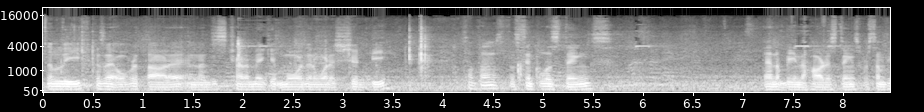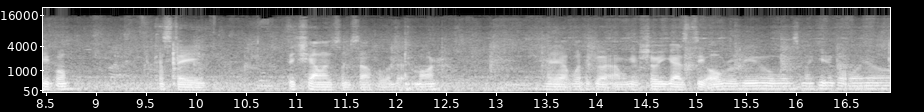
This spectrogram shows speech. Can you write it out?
the leaf because I overthought it and I just try to make it more than what it should be. Sometimes the simplest things end up being the hardest things for some people because they they challenge themselves a little bit more. Up with a good. I'm gonna show you guys the overview. Where's my cuticle oil?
